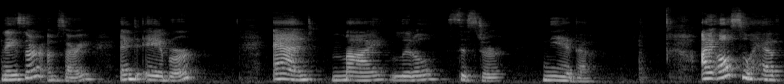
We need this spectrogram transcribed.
Nazar, I'm sorry, and Aber, and my little sister, Nieda. I also have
